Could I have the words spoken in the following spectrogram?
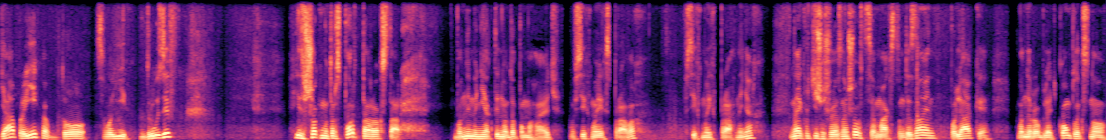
Я приїхав до своїх друзів із Шок Моторспорт та Rockstar. Вони мені активно допомагають у всіх моїх справах, у всіх моїх прагненнях. Найкрутіше, що я знайшов, це Maxton Design, поляки. Вони роблять комплексно,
